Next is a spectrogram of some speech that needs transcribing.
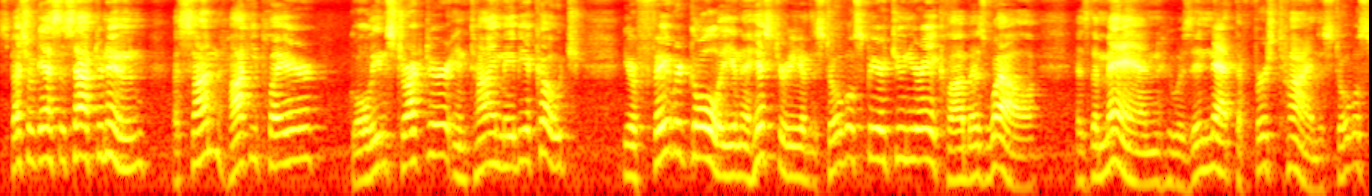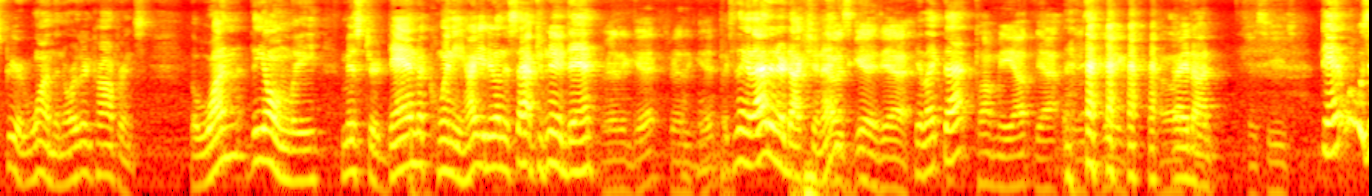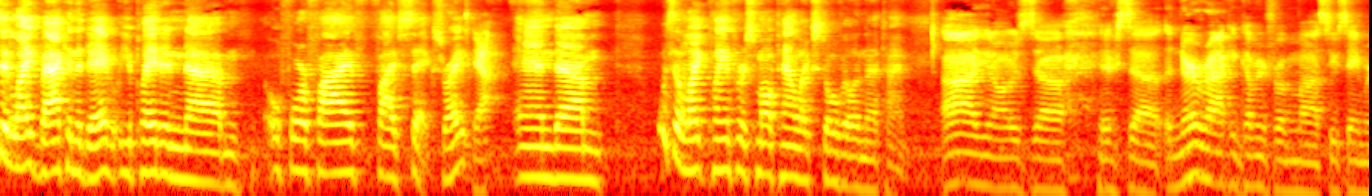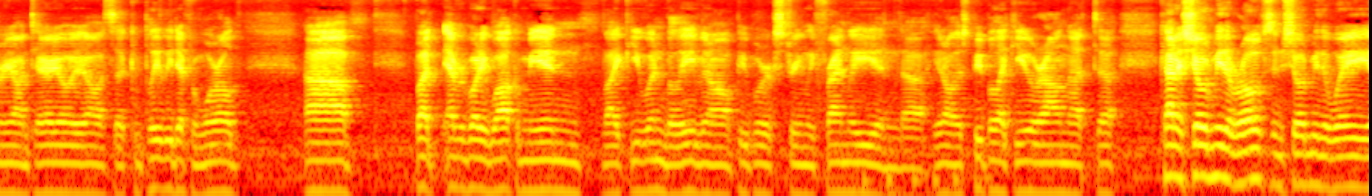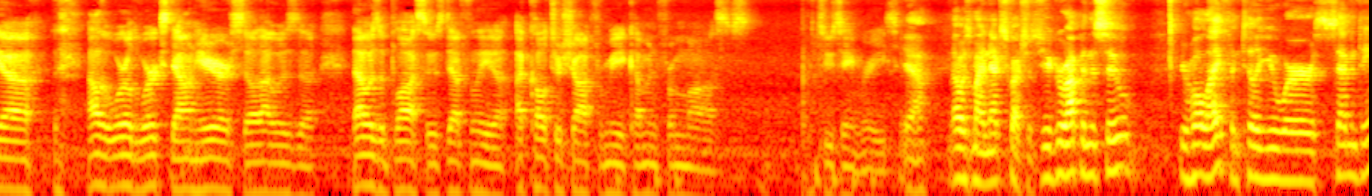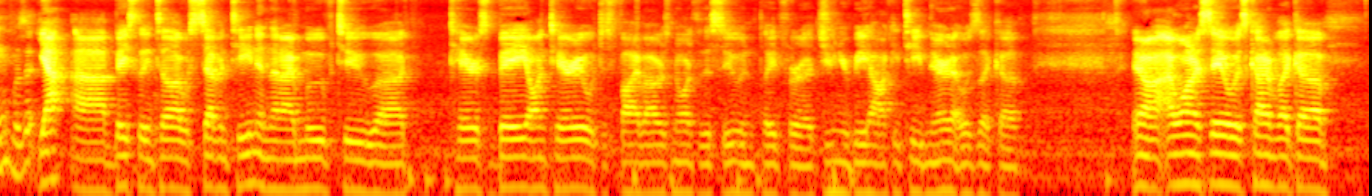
Special guest this afternoon, a son, hockey player, goalie instructor, in time maybe a coach, your favorite goalie in the history of the Stouffville Spirit Junior A Club, as well as the man who was in net the first time the Stouffville Spirit won the Northern Conference. The one, the only, Mr. Dan McWhinney. How you doing this afternoon, Dan? Really good, really good. What you think of that introduction, eh? That was good, yeah. You like that? Pumped me up, yeah. It was big. Right on. It was huge. Dan, what was it like back in the day? You played in um, 04, 5, 5, 6, right? Yeah. And um, what was it like playing for a small town like Stouffville in that time? Uh, you know, it was uh, it's uh, nerve wracking coming from uh, Sault Ste. Marie, Ontario. You know, it's a completely different world. Uh, but everybody welcomed me in like you wouldn't believe. You know, people were extremely friendly, and uh, you know, there's people like you around that uh, kind of showed me the ropes and showed me the way uh, how the world works down here. So that was uh, that was a plus. It was definitely a, a culture shock for me coming from uh, Sault Ste. Marie. Yeah, that was my next question. So you grew up in the Soo your whole life until you were 17, was it? Yeah, uh, basically until I was 17, and then I moved to uh, Terrace Bay, Ontario, which is five hours north of the Soo, and played for a junior B hockey team there. That was like a, you know, I want to say it was kind of like a,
